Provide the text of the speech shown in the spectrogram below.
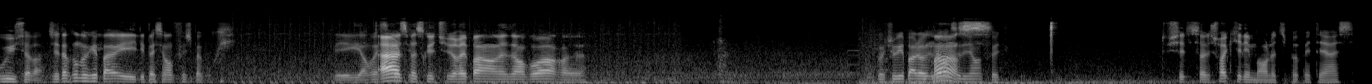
Oui, ça va. J'étais en train de réparer et il est passé en feu, j'ai pas compris. Mais en vrai, Ah, c'est parce que tu répares un réservoir. euh, Quand tu répares le réservoir, ça devient en feu. touché le sol. Je crois qu'il est mort, le type au PTRS.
